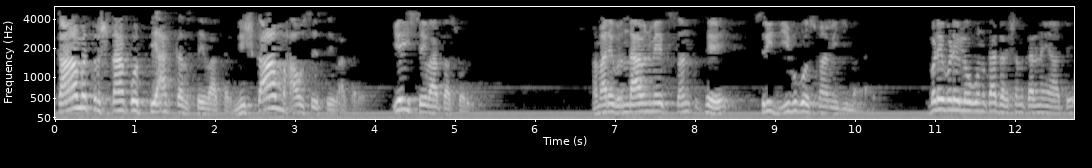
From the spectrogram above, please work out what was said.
काम तृष्णा को त्याग कर सेवा कर, निष्काम भाव से सेवा करें। यही सेवा का स्वरूप हमारे वृंदावन में एक संत थे, श्री जीव गोस्वामी जी महाराज। बड़े बड़े लोग उनका दर्शन करने आते।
